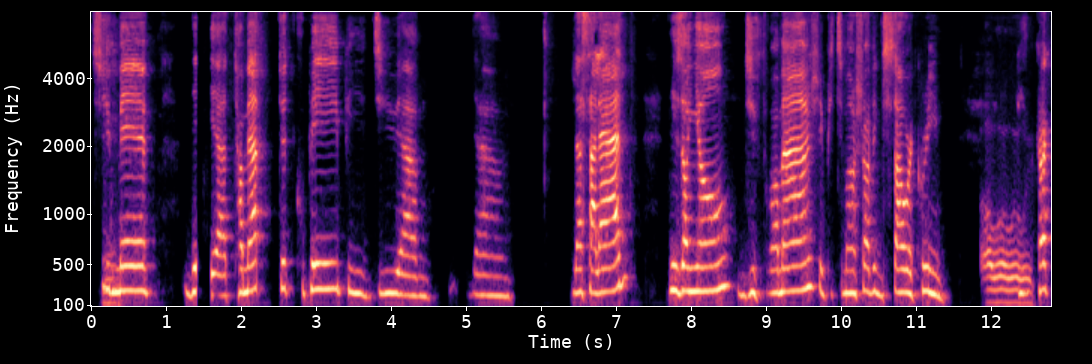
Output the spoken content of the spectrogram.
Tu mets des euh, tomates toutes coupées, puis du, euh, de, la salade, des oignons, du fromage, et puis tu manges ça avec du sour cream. Ah oui, oui, oui. Ah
